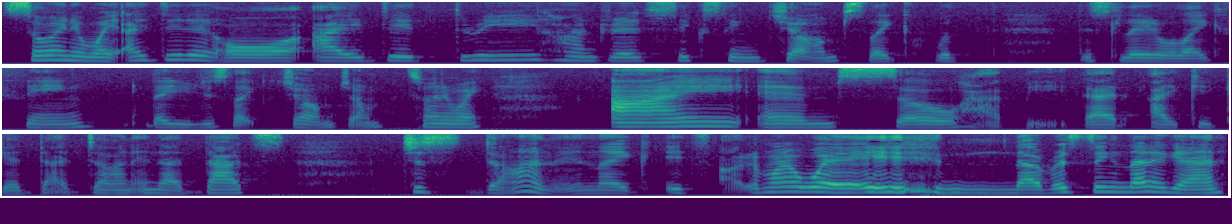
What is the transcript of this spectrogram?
So anyway, I did it all. I did 316 jumps like with this little like thing that you just like jump jump. So anyway, I am so happy that I could get that done and that that's just done and like it's out of my way. Never seeing that again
